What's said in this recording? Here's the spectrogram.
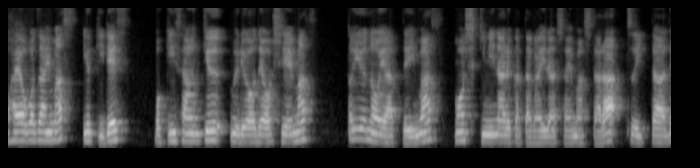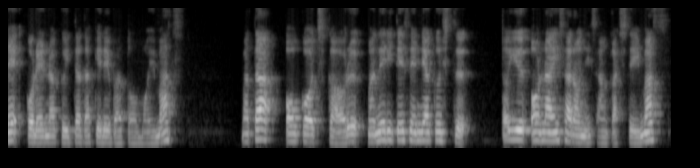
おはようございます。ゆきです。簿記3級無料で教えます。というのをやっています。もし気になる方がいらっしゃいましたら、ツイッターでご連絡いただければと思います。また、大河内薫マネリテ戦略室というオンラインサロンに参加しています。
